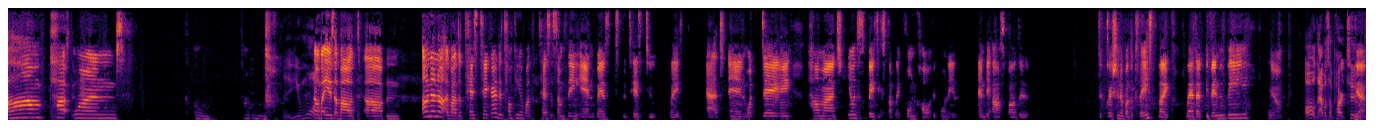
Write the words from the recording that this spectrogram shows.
Um, Oh, part faster, yeah. one. Oh. You more. No, but it's about um. Oh no, no, about the test taker. They're talking about the test or something, and where's the test to place at, and what day, how much. You know, just basic stuff like phone call. They phone in, and they ask about the the question about the place, like where that event will be. You know, oh, that was a part two. yeah.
